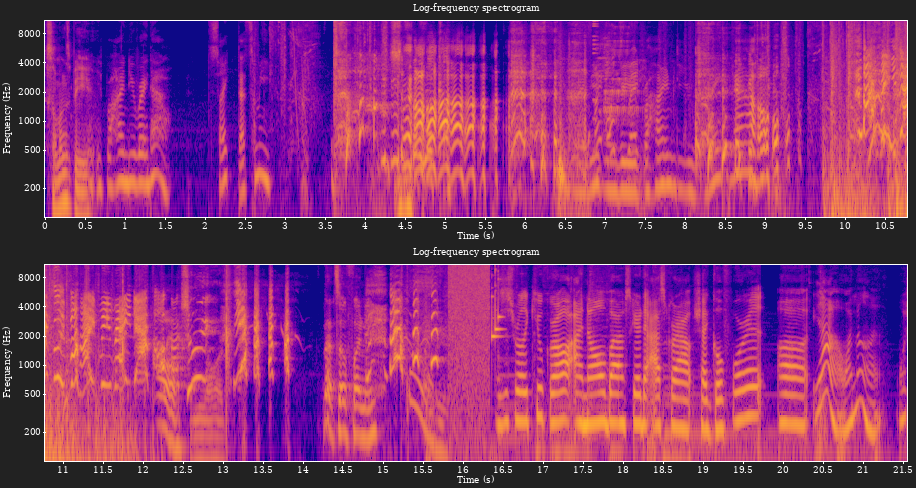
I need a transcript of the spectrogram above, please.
Someone's B. Behind you right now. Psych, that's me. Ready to be behind you right now. He's actually behind me right now. Actually? That's so funny. Is this really cute girl? I know, but I'm scared to ask her out. Should I go for it? Uh, yeah, why not? Well,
